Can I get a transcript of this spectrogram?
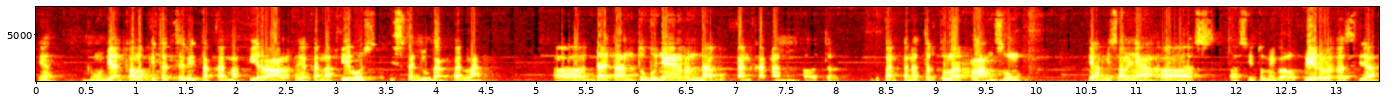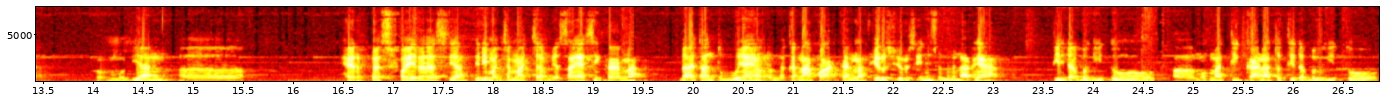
Ya, hmm. kemudian kalau kita cerita karena viral, ya karena virus, bisa hmm. juga karena uh, daya tahan tubuhnya yang rendah, bukan karena hmm. uh, ter, bukan karena tertular langsung. Ya, misalnya uh, cytomegalovirus, ya, kemudian uh, herpes virus ya. Jadi macam-macam. Biasanya sih karena daya tahan tubuhnya yang rendah. Kenapa? Karena virus-virus ini sebenarnya tidak begitu uh, mematikan atau tidak begitu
